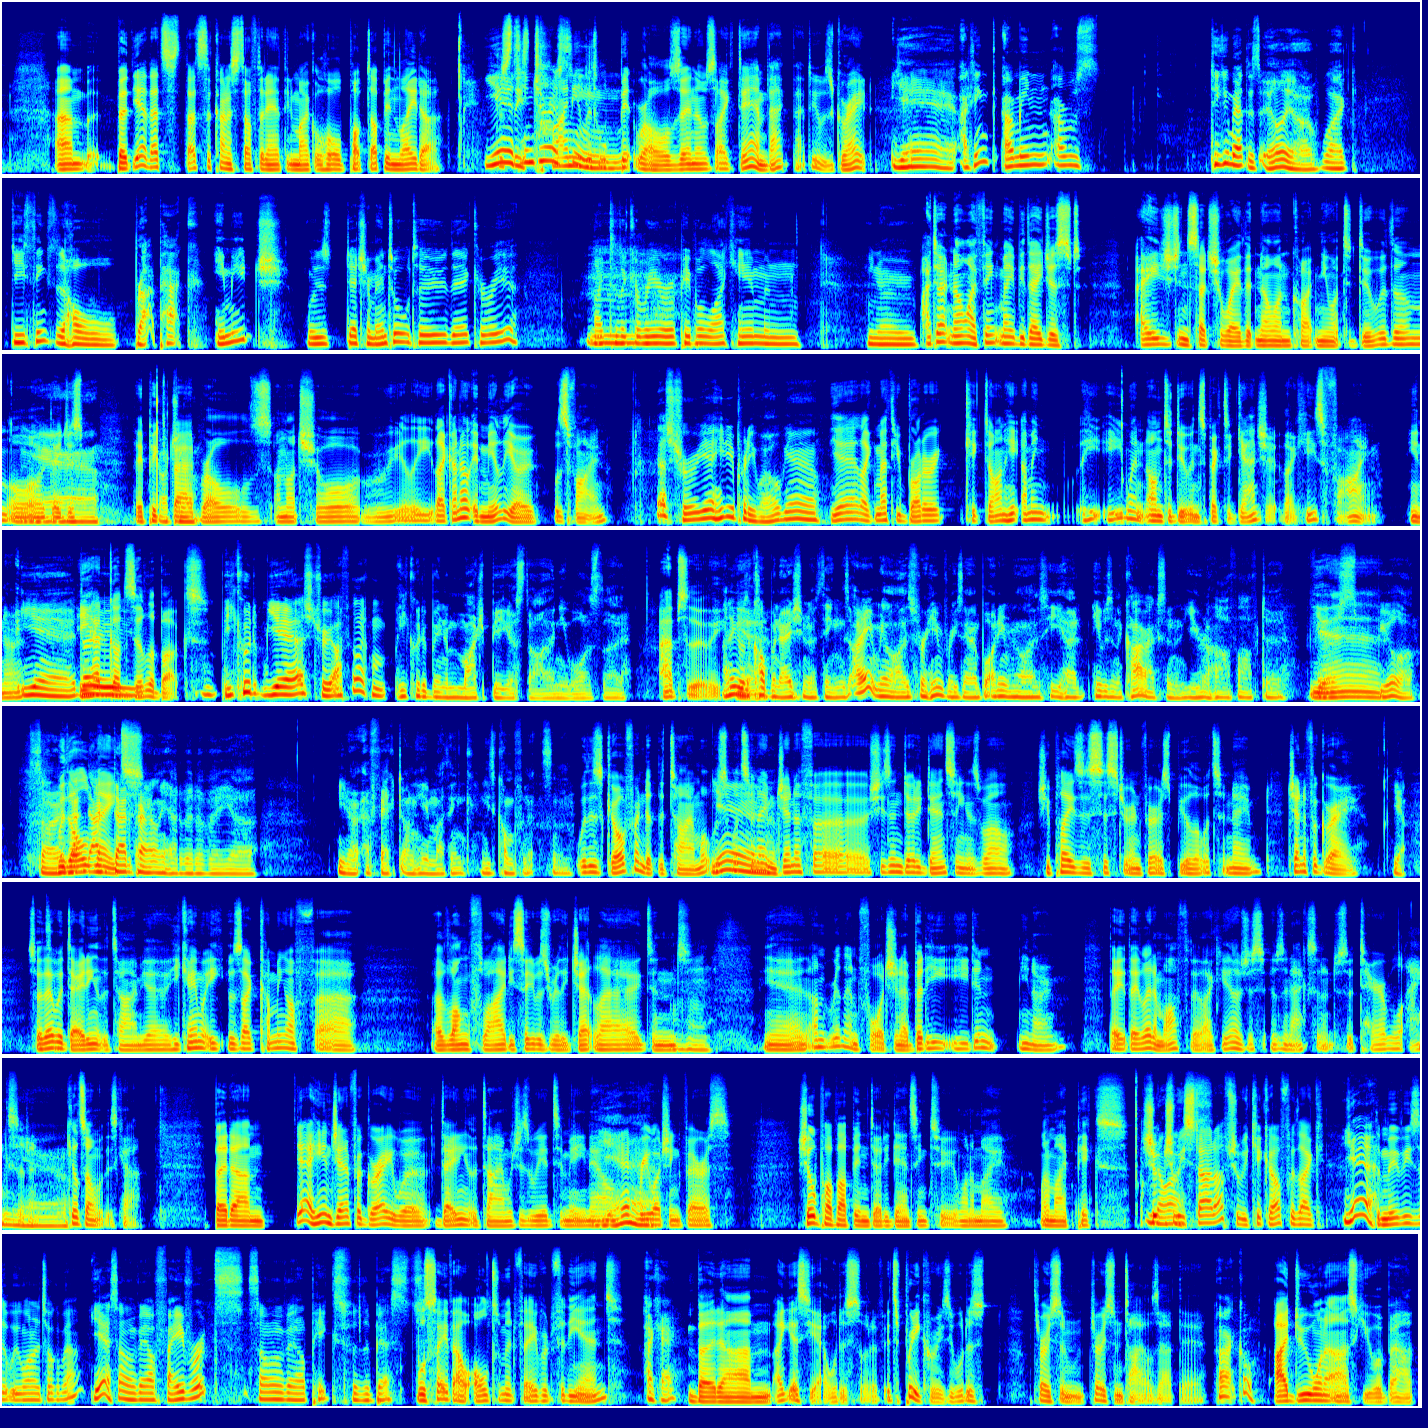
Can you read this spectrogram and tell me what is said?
um, but yeah, that's that's the kind of stuff that Anthony Michael Hall popped up in later yeah. just it's these interesting. tiny little bit roles, and it was like, damn, that that dude was great. Yeah, I think. I mean, I was thinking about this earlier. Like, do you think the whole Brat Pack image was detrimental to their career, like to the Mm, career of people like him, and you know, I don't know. I think maybe they just aged in such a way that no one quite knew what to do with them, or they just they picked Gotcha. bad roles. I'm not sure, really. Like I know Emilio was fine. That's true. Yeah, he did pretty well. Yeah, Yeah, like Matthew Broderick kicked on. He, I mean, he he went on to do Inspector Gadget. Like he's fine. You know, yeah. he had Godzilla bucks. He could. Yeah, that's true. I feel like he could have been a much bigger star than he was, though. Absolutely. I think it was yeah. a combination of things. I didn't realize for him, for example, I didn't realize he had he was in a car accident a year and a half after Ferris Yeah. Bueller. So With that, old that, that apparently had a bit of a uh, you know effect on him. I think his confidence and with his girlfriend at the time. What was what's her name? Jennifer. She's in Dirty Dancing as well. She plays his sister in Ferris Bueller. What's her name? Jennifer Grey. Yeah. So they were dating at the time. Yeah, he came. He was like coming off uh, a long flight. He said he was really jet lagged and Mhm. Yeah, un- really unfortunate. But he he didn't. You know, they they let him off. They're like, yeah, it was just it was an accident, just a terrible accident. Yeah. Killed someone with his car. But um, yeah, he and Jennifer Grey were dating at the time, which is weird to me now. Yeah. Rewatching Ferris, she'll pop up in Dirty Dancing too. One of my one of my picks. Should, should we start off? Should we kick off with like yeah, the movies that we want to talk about? yeah. Some of our favorites, some of our picks for the best. We'll save our ultimate favorite for the end. Okay, But um, I guess yeah, we'll just sort of. It's pretty crazy. We'll just throw some throw some titles out there. all right, cool. I do want to ask you about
